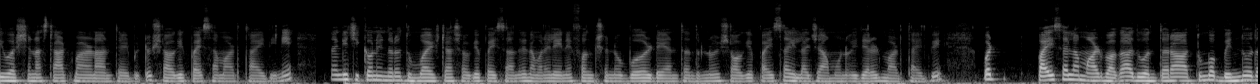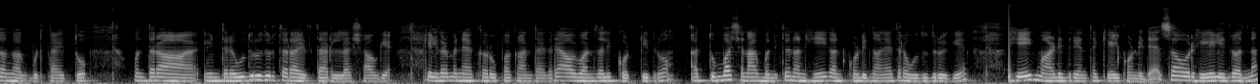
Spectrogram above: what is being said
ಈ ವರ್ಷನ ಸ್ಟಾರ್ಟ್ ಮಾಡೋಣ ಅಂತ ಹೇಳ್ಬಿಟ್ಟು ಶಾವಿಗೆ ಪಾಯಸ ಮಾಡ್ತಾ ಇದ್ದೀನಿ. ನನಗೆ ಚಿಕ್ಕವನಿಂದನೂ ತುಂಬ ಇಷ್ಟ ಶಾವಿಗೆ ಪಾಯಸ ಅಂದರೆ ನಮ್ಮನೇಲಿ ಏನೇ ಫಂಕ್ಷನ್ನು ಬರ್ಡೇ ಅಂತಂದ್ರೂ ಶಾವಿಗೆ ಪಾಯಸ ಇಲ್ಲ, ಜಾಮೂನು, ಇದೆರಡು ಮಾಡ್ತಾ ಇದ್ವಿ. ಬಟ್ ಪಾಯಸ ಎಲ್ಲ ಮಾಡುವಾಗ ಅದು ಒಂಥರ ತುಂಬ ಬೆಂದೋದಂಗೆ ಆಗ್ಬಿಡ್ತಾ ಇತ್ತು. ಒಂಥರ ಏನಂತಾರೆ ಉದುರು ಉದುರು ಥರ ಇರ್ತಾ ಇರಲಿಲ್ಲ ಶಾವ್ಗೆ. ಕೆಳಗಡೆ ಮನೆ ಅಕ್ಕ ರೂಪ ಕಾಣ್ತಾ ಇದ್ದಾರೆ ಅವ್ರು ಒಂದ್ಸಲಿ ಕೊಟ್ಟಿದ್ರು. ಅದು ತುಂಬ ಚೆನ್ನಾಗಿ ಬಂದಿತ್ತು. ನಾನು ಹೇಗೆ ಅಂದ್ಕೊಂಡಿದ್ದು ಅದೇ ಥರ ಉದುದ್ರಿಗೆ ಹೇಗೆ ಮಾಡಿದ್ರಿ ಅಂತ ಕೇಳ್ಕೊಂಡಿದ್ದೆ. ಸೊ ಅವ್ರು ಹೇಳಿದ್ರು ಅದನ್ನ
